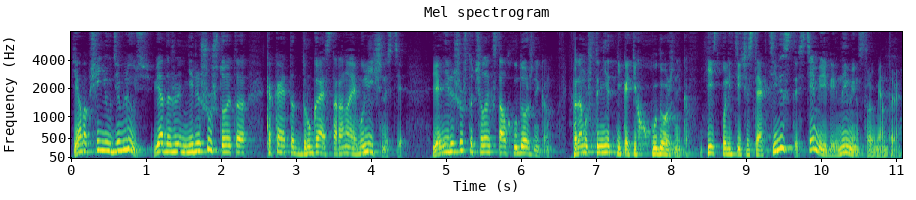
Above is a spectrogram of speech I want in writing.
я вообще не удивлюсь. Я даже не решу, что это какая-то другая сторона его личности. Я не решу, что человек стал художником, потому что нет никаких художников. Есть политические активисты с теми или иными инструментами.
